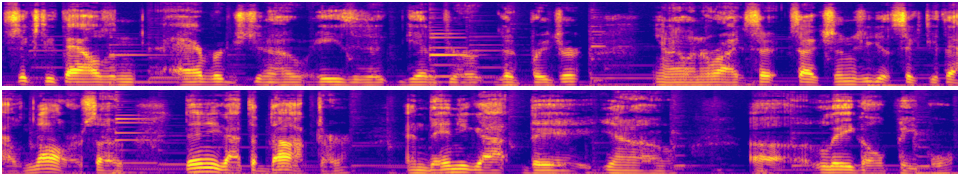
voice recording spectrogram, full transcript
60,000 average, you know, easy to get if you're a good preacher, you know, in the right se- sections, you get $60,000. So then you got the doctor, and then you got the, you know, uh, legal people,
